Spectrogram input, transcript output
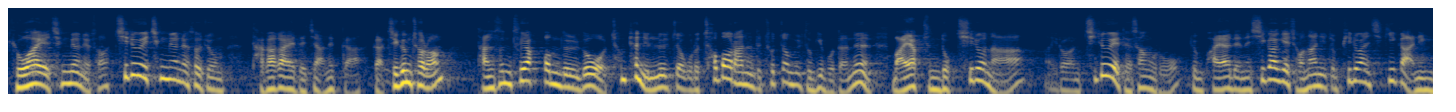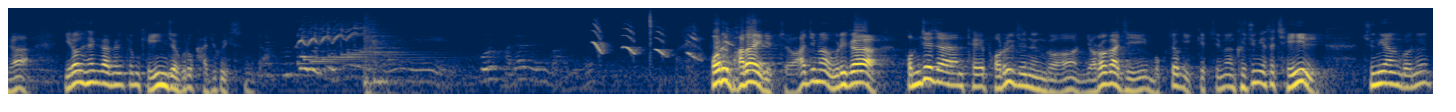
교화의 측면에서 치료의 측면에서 좀 다가가야 되지 않을까. 그러니까 지금처럼 단순 투약범들도 천편일률적으로 처벌하는 데 초점을 두기보다는 마약 중독 치료나 이런 치료의 대상으로 좀 봐야 되는 시각의 전환이 좀 필요한 시기가 아닌가 이런 생각을 좀 개인적으로 가지고 있습니다. 벌을 받아야겠죠. 하지만 우리가 범죄자한테 벌을 주는 건 여러 가지 목적이 있겠지만 그 중에서 제일 중요한 거는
